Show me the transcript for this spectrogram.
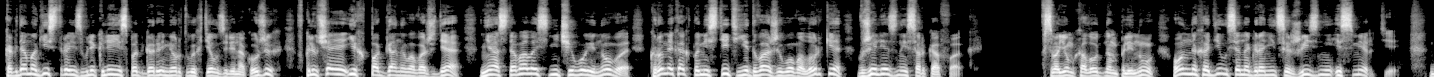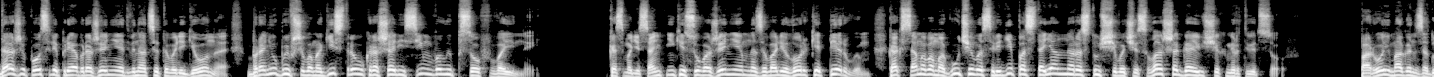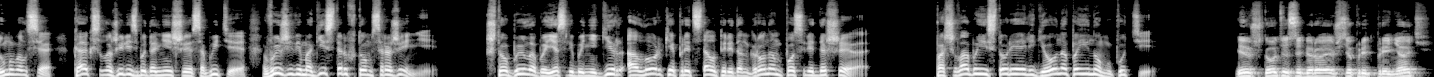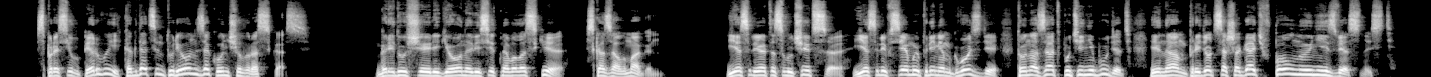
Когда магистра извлекли из-под горы мертвых тел зеленокожих, включая их поганого вождя, не оставалось ничего иного, кроме как поместить едва живого Лорке в железный саркофаг. В своем холодном плену он находился на границе жизни и смерти. Даже после преображения 12-го легиона броню бывшего магистра украшали символы псов войны. Космодесантники с уважением называли Лорке первым, как самого могучего среди постоянно растущего числа шагающих мертвецов. Порой Маган задумывался, как сложились бы дальнейшие события, выживи магистр в том сражении. Что было бы, если бы не Гир, а Лорке предстал перед Ангроном после Дэшеа? Пошла бы история Легиона по иному пути. «И что ты собираешься предпринять?» Спросил первый, когда Центурион закончил рассказ. «Грядущая легиона висит на волоске», — сказал Маган. «Если это случится, если все мы примем гвозди, то назад пути не будет, и нам придется шагать в полную неизвестность».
